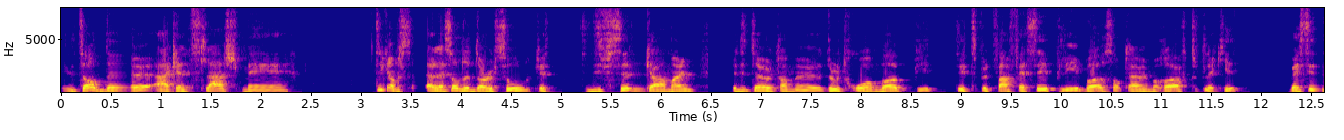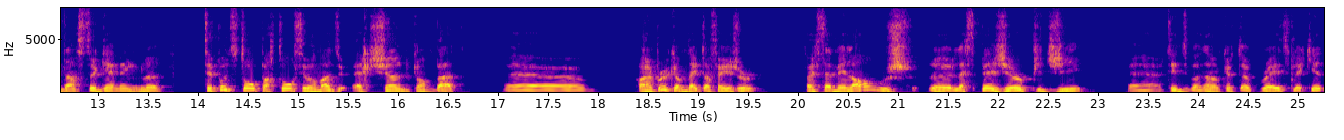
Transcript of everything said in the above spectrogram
une sorte de hack and slash, mais tu sais, comme à la sorte de Dark Souls, que c'est difficile quand même, que tu as comme 2-3 euh, mobs, puis tu peux te faire fesser, puis les boss sont quand même rough, tout le kit. Ben, c'est dans ce gaming-là. C'est pas du tour par tour, c'est vraiment du action combat. Euh, un peu comme Night of Azure. Que ça mélange euh, l'aspect JRPG euh, du bonhomme que tu upgrades le kit.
